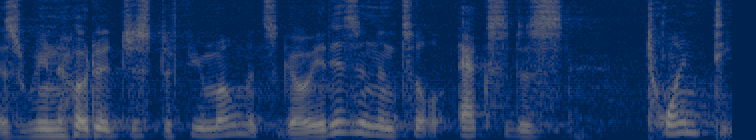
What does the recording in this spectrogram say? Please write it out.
as we noted just a few moments ago, it isn't until Exodus 20,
